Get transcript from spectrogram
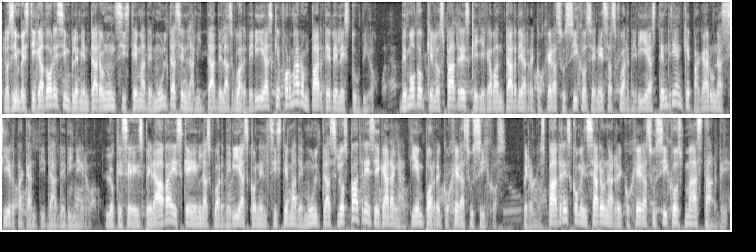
Los investigadores implementaron un sistema de multas en la mitad de las guarderías que formaron parte del estudio. De modo que los padres que llegaban tarde a recoger a sus hijos en esas guarderías tendrían que pagar una cierta cantidad de dinero. Lo que se esperaba es que en las guarderías con el sistema de multas los padres llegaran a tiempo a recoger a sus hijos. Pero los padres comenzaron a recoger a sus hijos más tarde,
